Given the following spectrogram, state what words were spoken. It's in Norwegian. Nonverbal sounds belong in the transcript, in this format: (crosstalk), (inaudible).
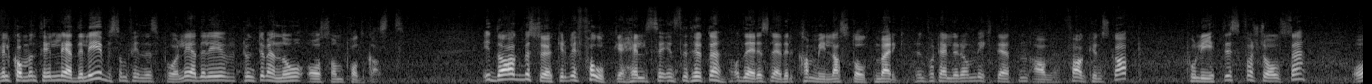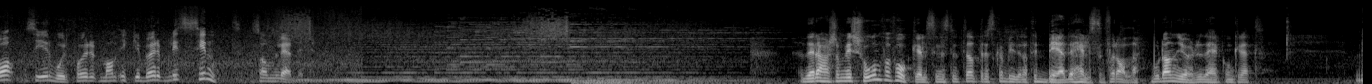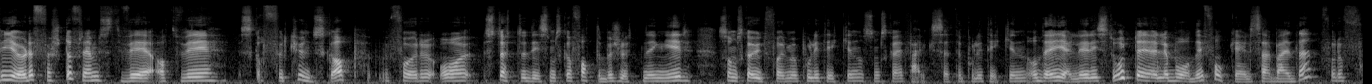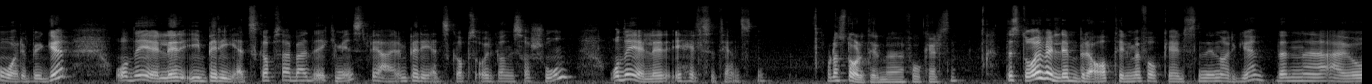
Velkommen til Lederliv, som finnes på lederliv.no og som podkast. I dag besøker vi Folkehelseinstituttet og deres leder Camilla Stoltenberg. Hun forteller om viktigheten av fagkunnskap, politisk forståelse og sier hvorfor man ikke bør bli sint som leder. Dere har som visjon for Folkehelseinstituttet at dere skal bidra til bedre helse for alle. Hvordan gjør dere det helt konkret? Vi gjør det først og fremst ved at vi skaffer kunnskap for å støtte de som skal fatte beslutninger, som skal utforme politikken og som skal iverksette politikken. Og det gjelder i stort. Det gjelder både i folkehelsearbeidet for å forebygge, og det gjelder i beredskapsarbeidet, ikke minst. Vi er en beredskapsorganisasjon. Og det gjelder i helsetjenesten. Hvordan står det til med folkehelsen? Det står veldig bra til med folkehelsen i Norge. Den eh, er jo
